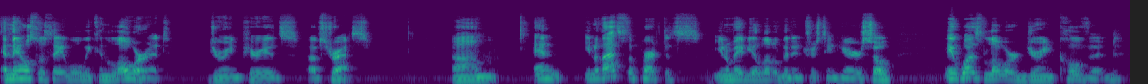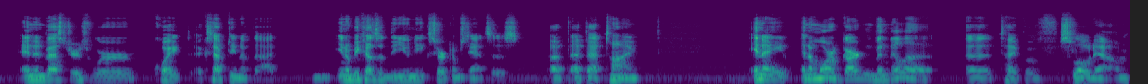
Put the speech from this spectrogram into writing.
And they also say, well, we can lower it during periods of stress. Um, and you know that's the part that's you know maybe a little bit interesting here. So it was lowered during COVID, and investors were quite accepting of that you know, because of the unique circumstances at, at that time. In a in a more garden vanilla uh, type of slowdown,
